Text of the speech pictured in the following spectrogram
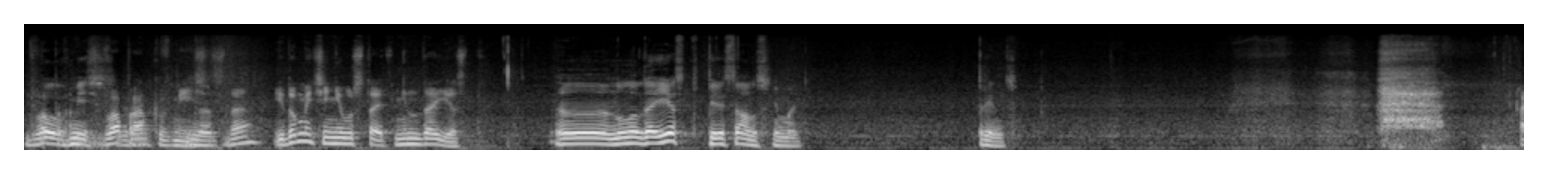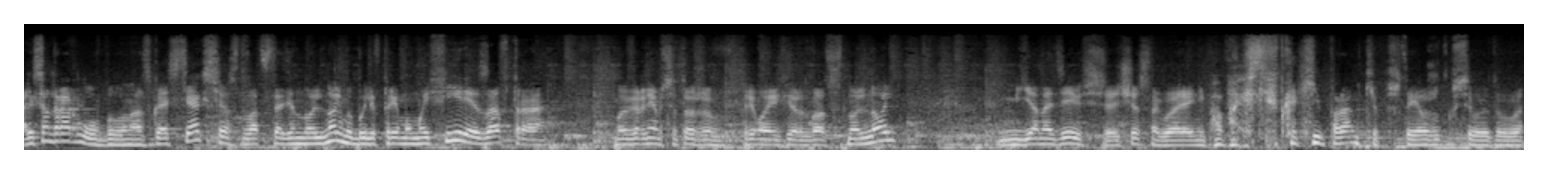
два, О, в месяц, два пранка в месяц, да. И думаете, не устать, не надоест? Э, ну, надоест, перестану снимать. В принципе. Александр Орлов был у нас в гостях. Сейчас 21.00. Мы были в прямом эфире. Завтра Мы вернемся тоже в прямой эфир 20.00. Я надеюсь, честно говоря, не попасть ни в какие пранки, потому что я уже всего этого,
